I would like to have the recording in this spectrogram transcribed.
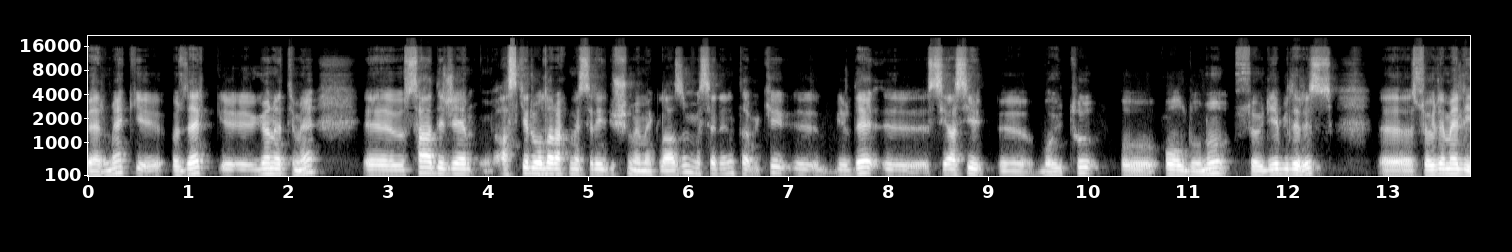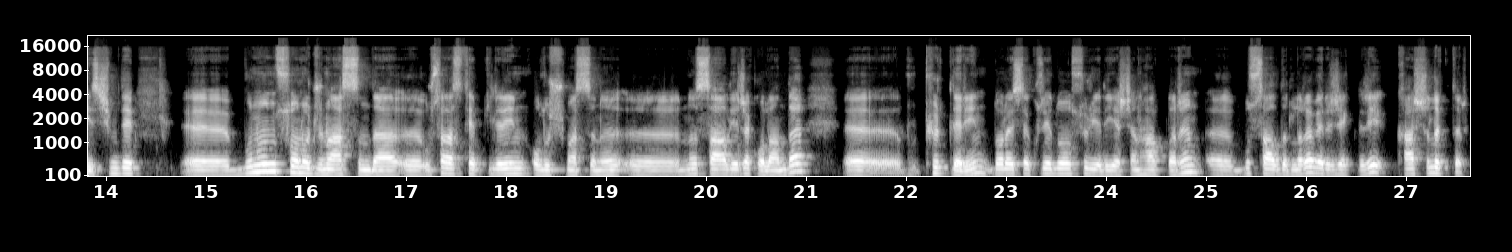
vermek, e, özel e, yönetime e, sadece askeri olarak meseleyi düşünmemek lazım. Meselenin tabii ki e, bir de e, siyasi e, boyutu e, olduğunu söyleyebiliriz, e, söylemeliyiz. Şimdi e, bunun sonucunu aslında e, uluslararası tepkilerin oluşmasını e, sağlayacak olan da e, Kürtlerin, dolayısıyla Kuzeydoğu Suriye'de yaşayan halkların bu saldırılara verecekleri karşılıktır.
